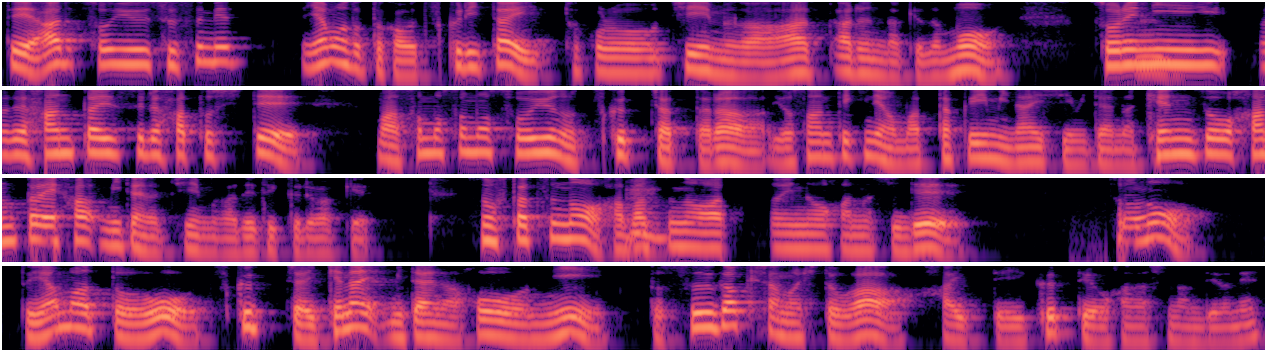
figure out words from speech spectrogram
であるそういう進め、ヤマトとかを作りたいところ、チームがああるんだけども、それにそれ反対する派として、まあ、そもそもそういうのを作っちゃったら予算的には全く意味ないしみたいな建造反対派みたいなチームが出てくるわけ。その2つの派閥の争いのお話で、そのとヤマトを作っちゃいけないみたいな方にと数学者の人が入っていくっていうお話なんだよね。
